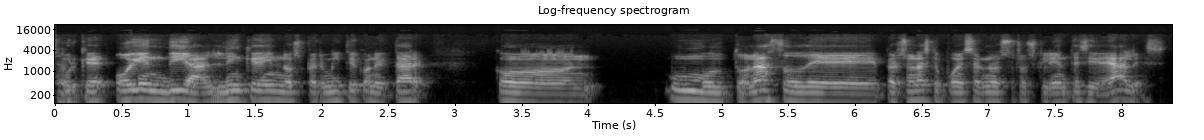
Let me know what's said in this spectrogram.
Porque hoy en día LinkedIn nos permite conectar con un montonazo de personas que pueden ser nuestros clientes ideales.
